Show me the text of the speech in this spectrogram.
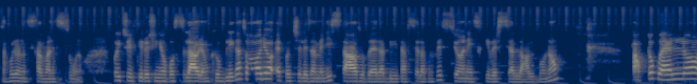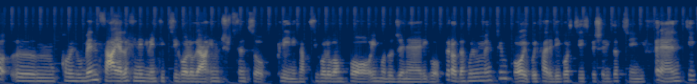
da quello non si salva nessuno. Poi c'è il tirocinio post laurea anche obbligatorio e poi c'è l'esame di Stato per abilitarsi alla professione e iscriversi all'albo, no? Fatto quello, ehm, come tu ben sai, alla fine diventi psicologa in un certo senso clinica, psicologa un po' in modo generico, però da quel momento in poi puoi fare dei corsi di specializzazione differenti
